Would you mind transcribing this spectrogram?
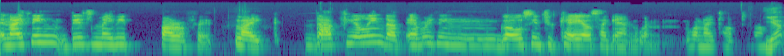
and I think this may be part of it. Like that feeling that everything goes into chaos again when when I talk to them. Yep.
